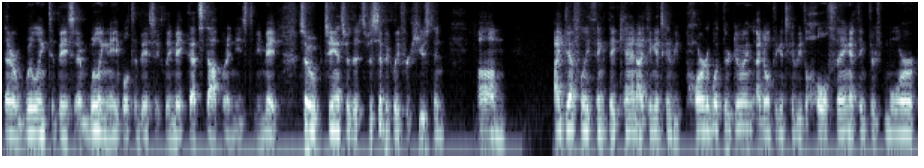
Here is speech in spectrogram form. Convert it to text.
that are willing to base and willing and able to basically make that stop when it needs to be made. So to answer that specifically for Houston, um, I definitely think they can. I think it's going to be part of what they're doing. I don't think it's going to be the whole thing. I think there's more.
